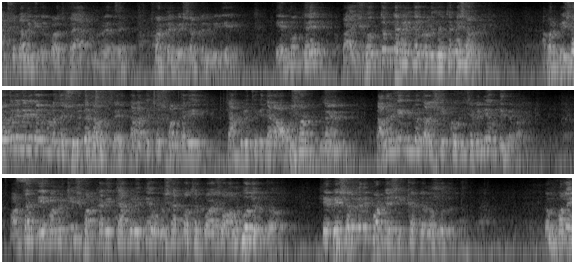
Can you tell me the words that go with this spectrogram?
একশোটা মেডিকেল কলেজ প্রায় এখন রয়েছে, সরকারি, বেসরকারি মিলিয়ে, এর মধ্যে প্রায় সত্তরটা মেডিকেল কলেজ হচ্ছে বেসরকারি। আবার বেসরকারি মেডিকেল কলেজের সুবিধাটা হচ্ছে, তারা কিন্তু সরকারি চাকরি থেকে যারা অবসর নেন, তাদেরকে কিন্তু তারা শিক্ষক হিসেবে নিয়োগ দিতে পারে। অর্থাৎ যে মানুষটি সরকারি চাকরিতে উনষাট বছর বয়সে অনুপযুক্ত, সে বেসরকারি পর্যায়ে শিক্ষার জন্য উপযুক্ত। তো ফলে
